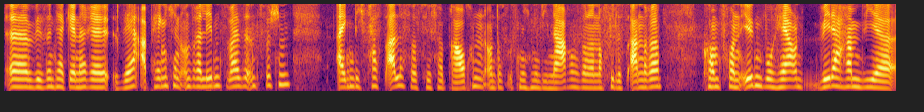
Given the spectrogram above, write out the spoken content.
Äh, wir sind ja generell sehr abhängig in unserer Lebensweise inzwischen. Eigentlich fast alles, was wir verbrauchen, und das ist nicht nur die Nahrung, sondern noch vieles andere, kommt von irgendwo her. Und weder haben wir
